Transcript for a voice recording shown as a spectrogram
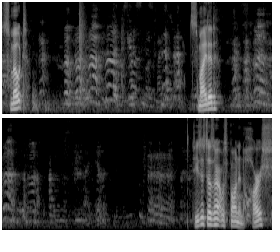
Smote? Smited? Jesus does not respond in harsh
